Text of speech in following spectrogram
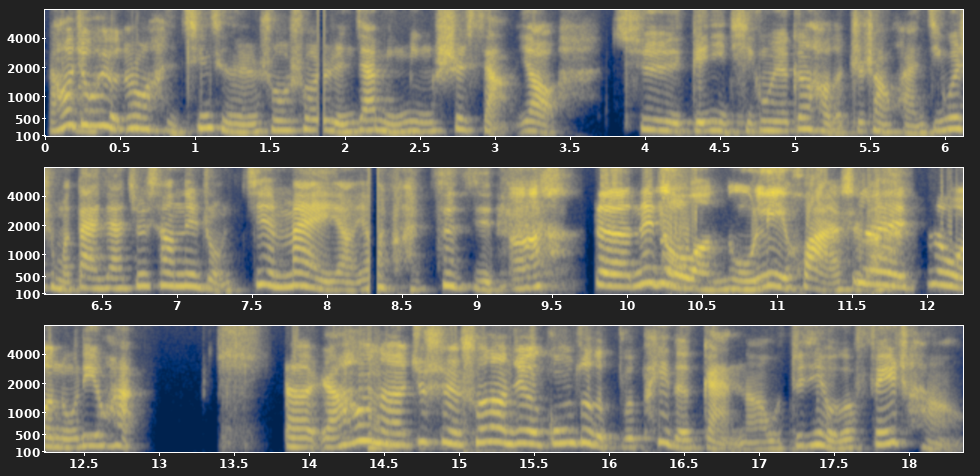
然后就会有那种很清醒的人说，说人家明明是想要。去给你提供一个更好的职场环境，为什么大家就像那种贱卖一样，要把自己的那种自我奴隶化，是吧？对，自我奴隶化。呃，然后呢，就是说到这个工作的不配得感呢，我最近有个非常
